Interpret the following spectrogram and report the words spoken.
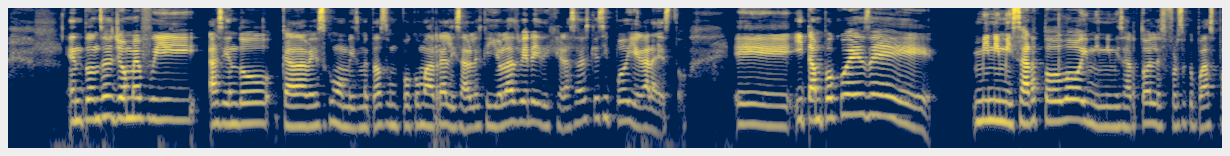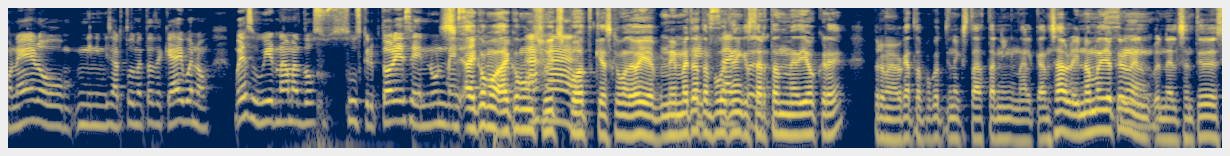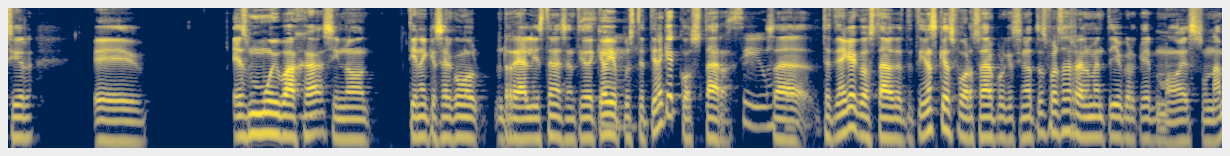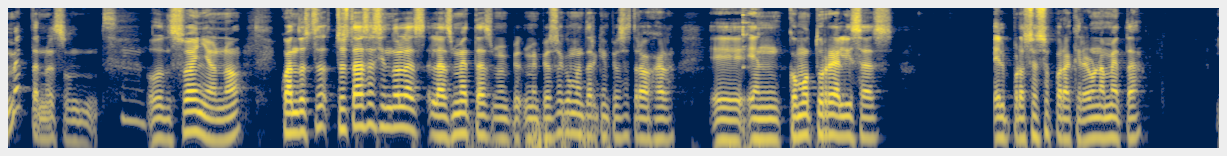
Entonces yo me fui haciendo cada vez como mis metas un poco más realizables, que yo las viera y dijera, ¿sabes qué? Sí puedo llegar a esto. Eh, y tampoco es de minimizar todo y minimizar todo el esfuerzo que puedas poner o minimizar tus metas de que, ay, bueno, voy a subir nada más dos suscriptores en un mes. hay como, hay como un sweet spot que es como de, oye, mi meta tampoco tiene que estar tan mediocre, pero mi meta tampoco tiene que estar tan inalcanzable. Y no mediocre en, el, en, el, sentido de decir, eh, es muy baja, sino tiene que ser como realista en el sentido de que, oye, pues te tiene que costar. Sí, un o sea, te tiene que costar, te tienes que esforzar, porque si no te esfuerzas realmente, yo creo que no es una meta, no es un, Sí. un sueño, ¿no? Cuando tú estabas haciendo las, las metas, me, empie- me empiezas a comentar que empiezas a trabajar eh, en cómo tú realizas el proceso para crear una meta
